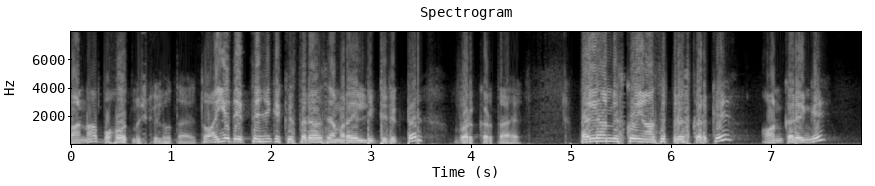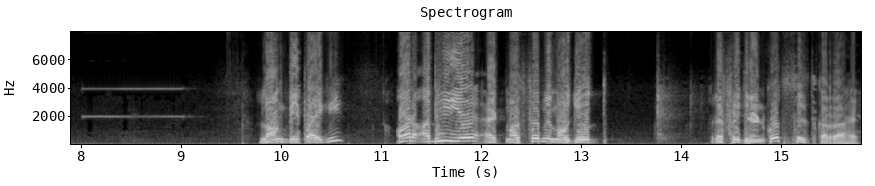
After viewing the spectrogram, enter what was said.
पाना बहुत मुश्किल होता है। तो आइए देखते हैं कि किस तरह से हमारा लीक डिटेक्टर वर्क करता है। पहले हम इसको यहाँ से प्रेस करके ऑन करेंगे। लॉन्ग बीप आएगी। और अभी ये एटमॉस्फेयर में मौजूद रेफ्रिजरेंट को सेंस कर रहा है।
